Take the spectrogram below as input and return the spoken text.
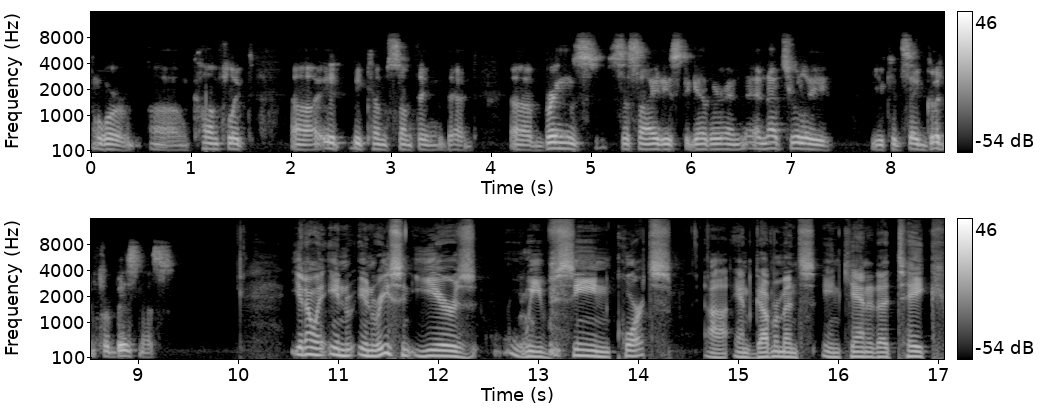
or uh, conflict. Uh, it becomes something that uh, brings societies together, and, and that's really, you could say, good for business. You know, in in recent years, we've seen courts and governments in Canada take,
